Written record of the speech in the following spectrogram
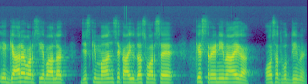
एक ग्यारह वर्षीय बालक, जिसकी मानसिक आयु दस वर्ष है, किस श्रेणी में आएगा औसत बुद्धि में?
